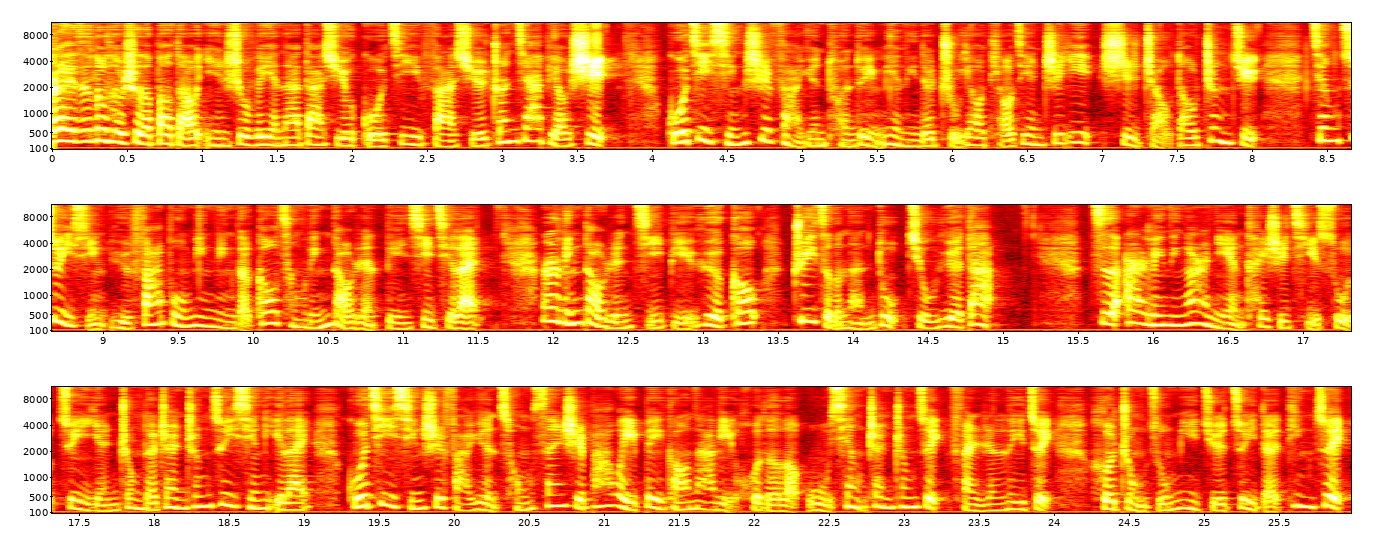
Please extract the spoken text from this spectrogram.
而来自路透社的报道引述维也纳大学国际法学专家表示，国际刑事法院团队面临的主要条件之一是找到证据，将罪行与发布命令的高层领导人联系起来，而领导人级别越高，追责的难度就越大。自2002年开始起诉最严重的战争罪行以来，国际刑事法院从38位被告那里获得了五项战争罪、反人类罪和种族灭绝罪的定罪。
